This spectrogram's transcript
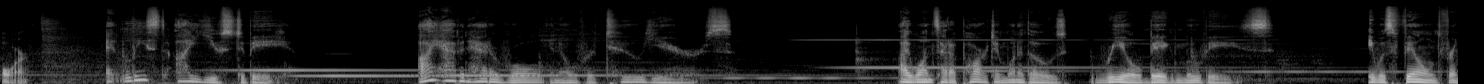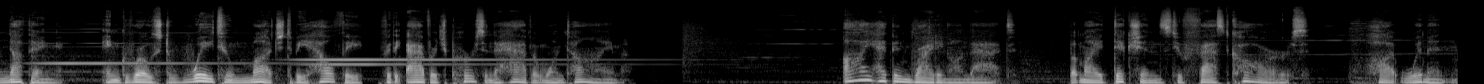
Or, at least I used to be. I haven't had a role in over two years. I once had a part in one of those real big movies. It was filmed for nothing and grossed way too much to be healthy for the average person to have at one time. I had been riding on that, but my addictions to fast cars, hot women,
